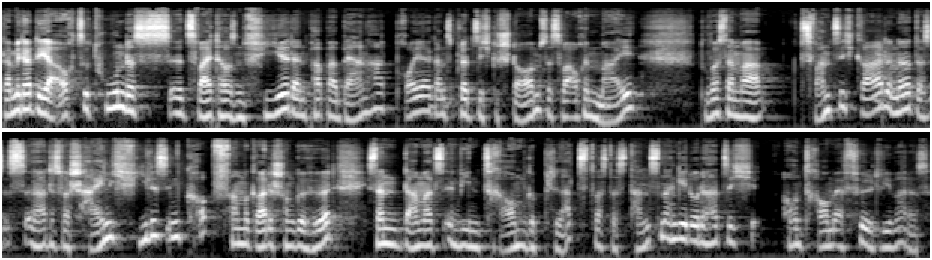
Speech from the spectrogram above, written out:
Damit hatte ja auch zu tun, dass 2004 äh, dein Papa Bernhard Breuer ganz plötzlich gestorben ist. Das war auch im Mai. Du warst da mal 20 gerade, ne? Das ist, äh, hat es wahrscheinlich vieles im Kopf, haben wir gerade schon gehört. Ist dann damals irgendwie ein Traum geplatzt, was das Tanzen angeht, oder hat sich auch ein Traum erfüllt? Wie war das?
